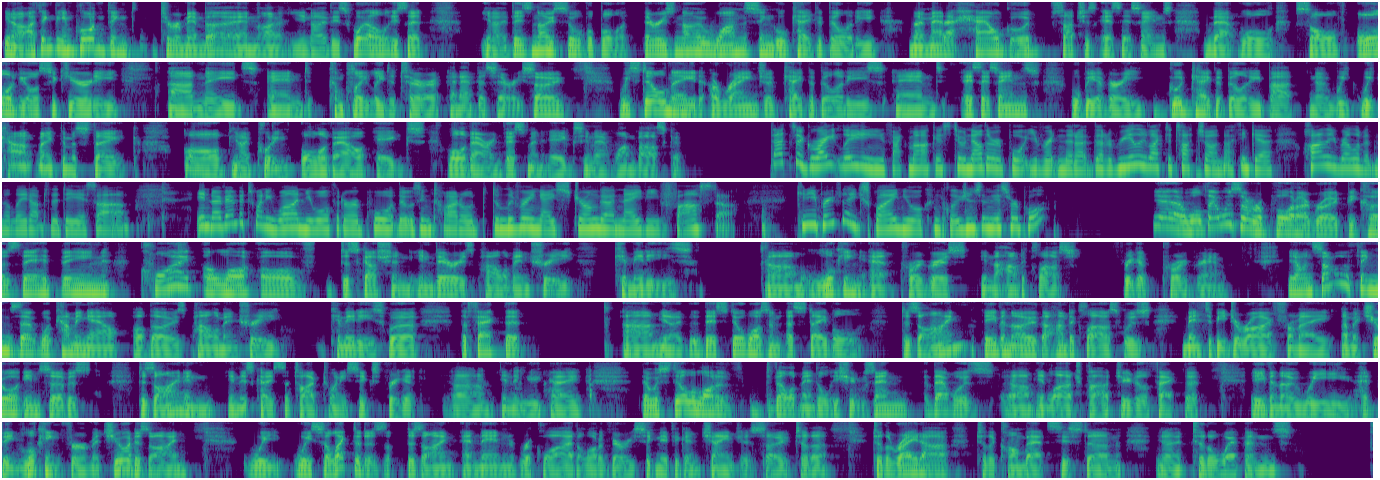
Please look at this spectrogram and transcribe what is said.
you know, I think the important thing to remember, and I, you know this well, is that you know, there's no silver bullet. There is no one single capability, no matter how good, such as SSNs, that will solve all of your security uh, needs and completely deter an adversary. So we still need a range of capabilities and SSNs will be a very good capability, but you know, we, we can't make the mistake of, you know, putting all of our eggs, all of our investment eggs in that one basket. That's a great leading, in fact, Marcus, to another report you've written that I, that I really like to touch on. I think are highly relevant in the lead up to the DSR. In November 21, you authored a report that was entitled Delivering a Stronger Navy Faster. Can you briefly explain your conclusions in this report? Yeah, well, that was a report I wrote because there had been quite a lot of discussion in various parliamentary committees um, looking at progress in the Hunter class frigate program. You know, and some of the things that were coming out of those parliamentary committees were the fact that um, you know there still wasn't a stable design, even though the Hunter class was meant to be derived from a, a mature in-service design, and in this case, the Type 26 frigate um, in the UK there was still a lot of developmental issues. And that was um, in large part due to the fact that even though we had been looking for a mature design, we, we selected a design and then required a lot of very significant changes. So to the, to the radar, to the combat system, you know, to the weapons,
